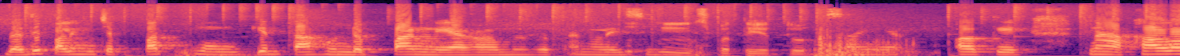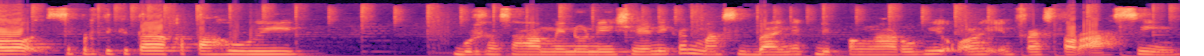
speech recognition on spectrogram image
Berarti paling cepat mungkin tahun depan ya kalau menurut analisis. Hmm, seperti itu. Oke. Okay. Nah kalau seperti kita ketahui bursa saham Indonesia ini kan masih banyak dipengaruhi oleh investor asing.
